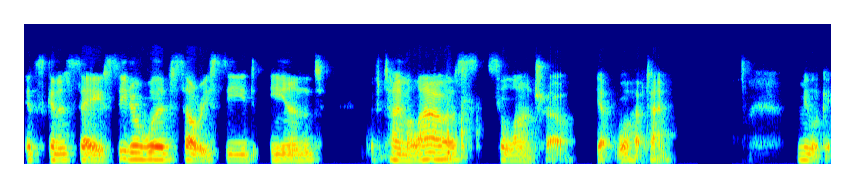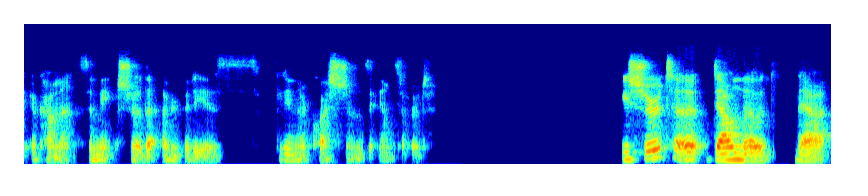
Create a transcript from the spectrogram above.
it's going to say cedarwood, celery seed, and if time allows, cilantro. Yep, we'll have time. Let me look at your comments and make sure that everybody is getting their questions answered. Be sure to download that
